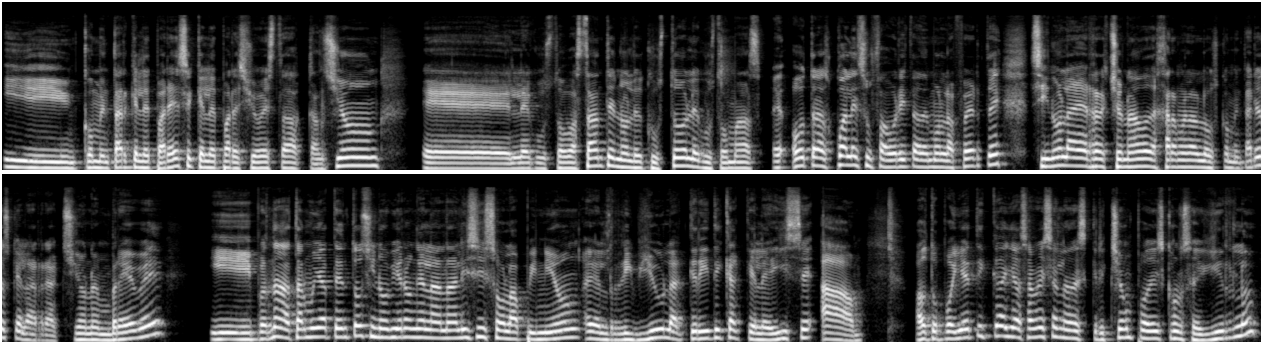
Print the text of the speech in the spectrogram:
y comentar qué le parece, qué le pareció esta canción. Eh, le gustó bastante, no le gustó, le gustó más eh, otras. ¿Cuál es su favorita de Mon Laferte? Si no la he reaccionado, dejármela en los comentarios que la reacciono en breve. Y pues nada, estar muy atentos si no vieron el análisis o la opinión, el review, la crítica que le hice a Autopoética, ya sabéis, en la descripción podéis conseguirlo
